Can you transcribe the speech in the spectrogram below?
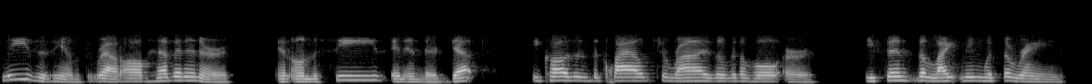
pleases him throughout all heaven and earth, and on the seas and in their depths. He causes the clouds to rise over the whole earth. He sends the lightning with the rain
